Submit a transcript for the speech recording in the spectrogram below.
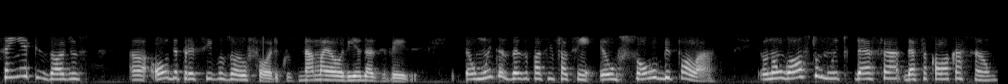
sem episódios uh, ou depressivos ou eufóricos, na maioria das vezes. Então, muitas vezes o paciente fala assim: eu sou bipolar. Eu não gosto muito dessa, dessa colocação,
